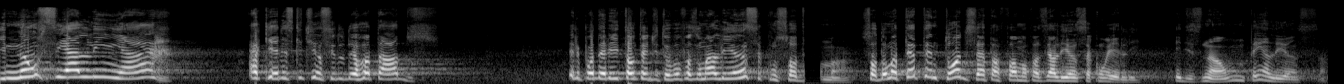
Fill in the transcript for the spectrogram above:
e não se alinhar àqueles que tinham sido derrotados. Ele poderia então ter dito: Eu vou fazer uma aliança com Sodoma. Sodoma até tentou, de certa forma, fazer aliança com ele. Ele diz: Não, não tem aliança.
